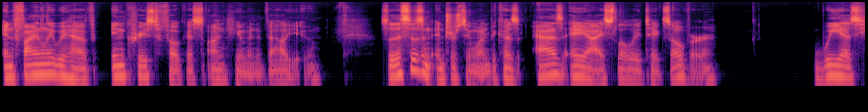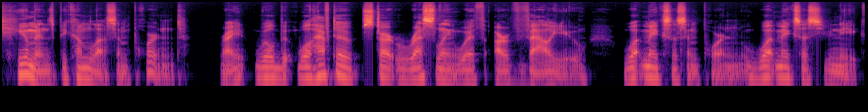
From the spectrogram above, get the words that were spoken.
And finally, we have increased focus on human value. So, this is an interesting one because as AI slowly takes over, we as humans become less important, right? We'll, be, we'll have to start wrestling with our value. What makes us important? What makes us unique?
